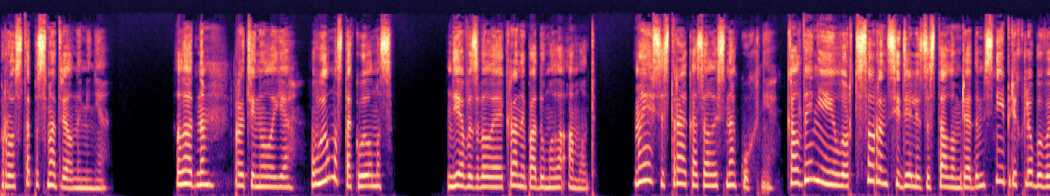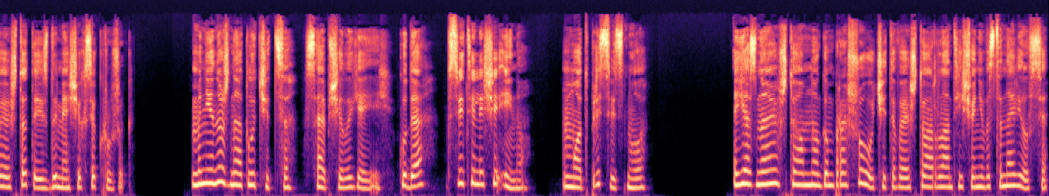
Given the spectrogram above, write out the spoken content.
просто посмотрел на меня. «Ладно», — протянула я. «Уилмас так Уилмас». Я вызвала экран и подумала о Мод. Моя сестра оказалась на кухне. Колдения и лорд Сорен сидели за столом рядом с ней, прихлебывая что-то из дымящихся кружек. «Мне нужно отлучиться», — сообщила я ей. «Куда?» «В святилище Ино». Мод присвистнула. «Я знаю, что о многом прошу, учитывая, что Орланд еще не восстановился.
